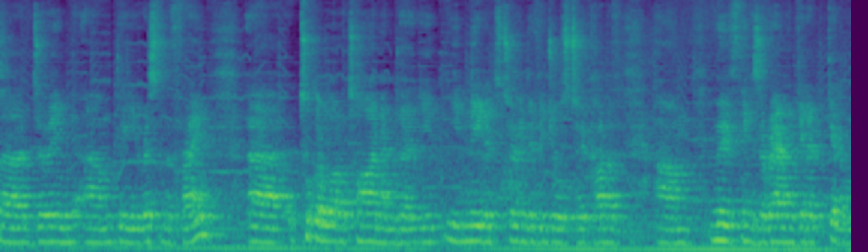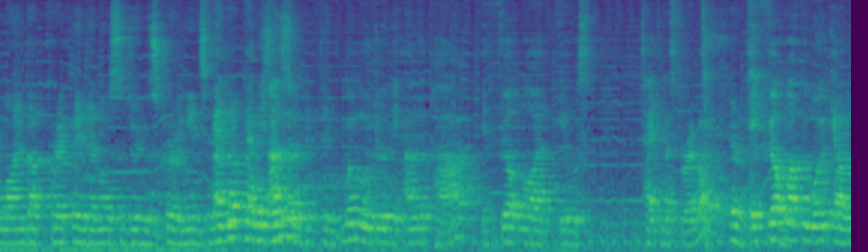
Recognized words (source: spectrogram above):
uh, doing um, the rest of the frame. Uh, took a lot of time and uh, you, you, needed two individuals to kind of um, move things around and get it get it lined up correctly and then also doing the screwing in. So and, that, that was under, a big thing. When we were doing the under part, it felt like it was taking us forever. It felt like we weren't going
